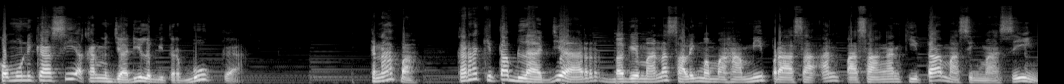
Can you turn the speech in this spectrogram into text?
komunikasi akan menjadi lebih terbuka. Kenapa? Karena kita belajar bagaimana saling memahami perasaan pasangan kita masing-masing.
